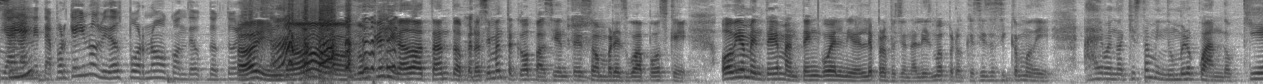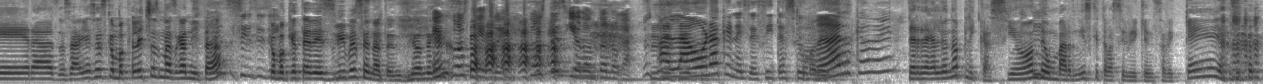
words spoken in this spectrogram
Ya, ¿Sí? la neta, porque hay unos videos porno con do- doctores. Ay, no, nunca he llegado a tanto, pero sí me han tocado pacientes, hombres guapos, que obviamente mantengo el nivel de profesionalismo, pero que sí es así como de, ay, bueno, aquí está mi número cuando quieras. O sea, ya sabes, como que le echas más ganitas, Sí, sí, sí. como que te desvives en atenciones. En hostes, güey. Hostes y odontóloga. A la hora que necesites tu de- márcame. Te regalé una aplicación de un barniz que te va a servir quién sabe qué. O sea,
